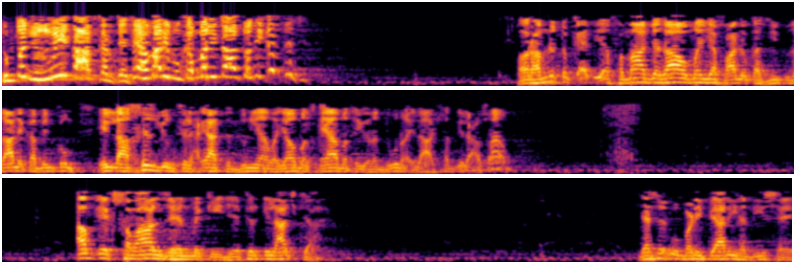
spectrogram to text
تم تو جزوی اطاعت کرتے تھے، ہماری مکمل اطاعت تو نہیں کرتے تھے۔ اور ہم نے تو کہہ دیا، فما جزا میں یا فالو کا زال کا بنکم اللہ خز فی الحیات دنیا و یوم القیامت یوردون اللہ شد الحساب اب ایک سوال ذہن میں کیجیے، پھر علاج کیا ہے؟ جیسے وہ بڑی پیاری حدیث ہے،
